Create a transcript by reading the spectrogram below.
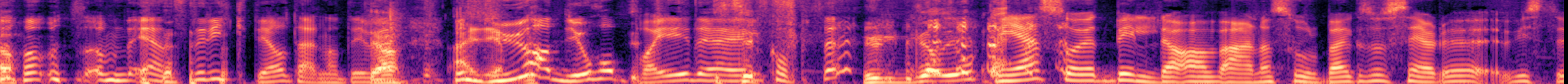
ja. Som, som det eneste riktige alternativet. Ja. Men du hadde jo hoppa i det helikopteret. Selvfølgelig hadde jeg gjort. Men jeg så jo et bilde av Erna Solberg, så ser du, hvis du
